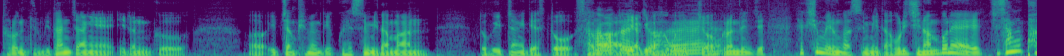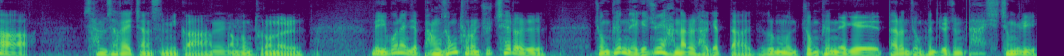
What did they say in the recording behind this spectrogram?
토론 준비 단장의 이런 그 어, 입장 표명도 있고 했습니다만 또 그 입장에 대해서 또 사과 이야기도 했죠. 하고 네. 했죠. 그런데 이제 핵심은 이런 것 같습니다. 우리 지난번에 지상파 3사가 했지 않습니까? 네. 방송 토론을. 근데 이번에 이제 방송 토론 주체를 종편 4개 중에 하나를 하겠다. 그러면 종편 4개 다른 종편들이 요즘 다 시청률이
